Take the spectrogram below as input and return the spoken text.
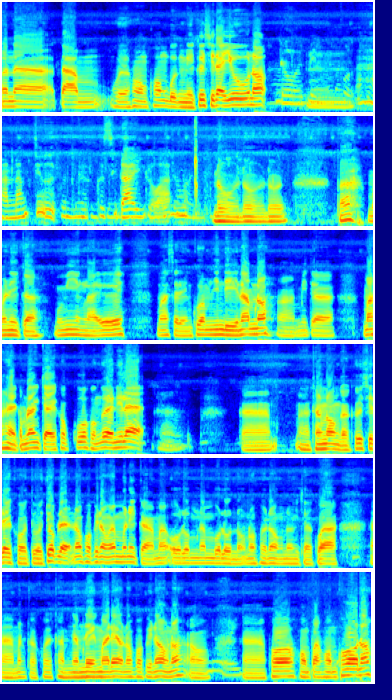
อันน่ะตามห้วยห้องคลองบึงนี่คือสิได้อยู่เนาะโดยเป็นพวกอาหารน้ำจืดคือสิได้อยู่ว่าโดยโดยโดยปะมื่อนี้กะบ่มีอย่างไรเอ้ยมาแสดงความยินดีนํเนาะอ่ามีแต่มาให้กำลังใจครอบครัวของเอ้ยนี่แหละอ่ากะอ่าทางน้องก็คือสิได้ขอตัวจบแหละเนาะพอพี่น้องเอ้ยมื้อนี้กะมาโอลมนำบ่หล่นดอกเนาะพี่น้องเนื่องจากว่าอ่ามันก็ค่อยคำยำแดงมาแล้วเนาะพอพี่น้องเนาะเอาโดยอ่าพอหอมปากหอมคอเนาะ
